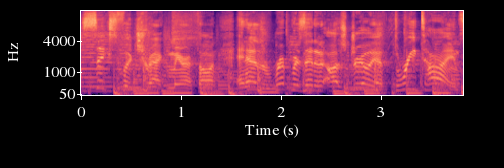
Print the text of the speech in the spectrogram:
six foot track marathon, and has represented Australia three times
